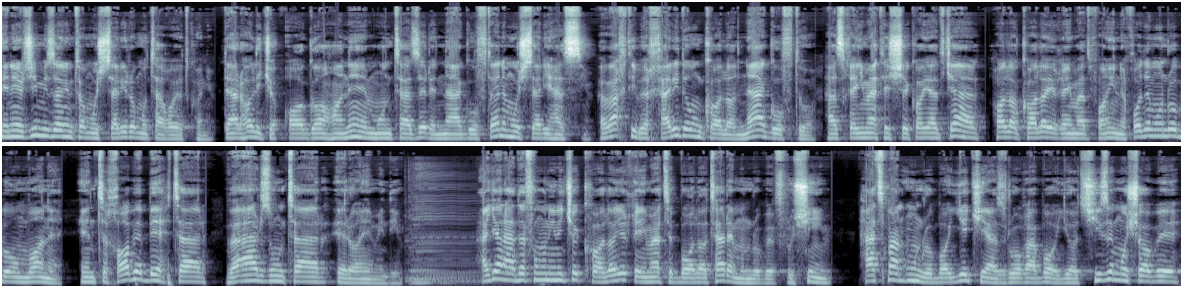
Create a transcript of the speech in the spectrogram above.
انرژی می‌ذاریم تا مشتری رو متقاعد کنیم. در حالی که آگاهانه منتظر نگفتن مشتری هستیم. و وقتی به خرید اون کالا نگفت و از قیمتش شکایت کرد حالا کالای قیمت پایین خودمون رو به عنوان انتخاب بهتر و ارزونتر ارائه میدیم. اگر هدفمون اینه که کالای قیمت بالاترمون رو بفروشیم حتما اون رو با یکی از رقبا یا چیز مشابه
